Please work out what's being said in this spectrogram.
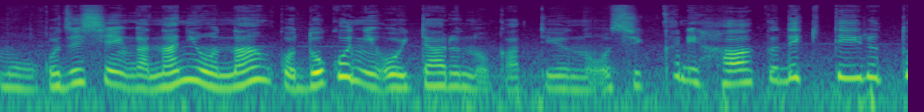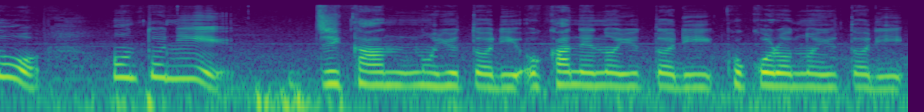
もうご自身が何を何個どこに置いてあるのかっていうのをしっかり把握できていると本当に時間のゆとりお金のゆとり心のゆとり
